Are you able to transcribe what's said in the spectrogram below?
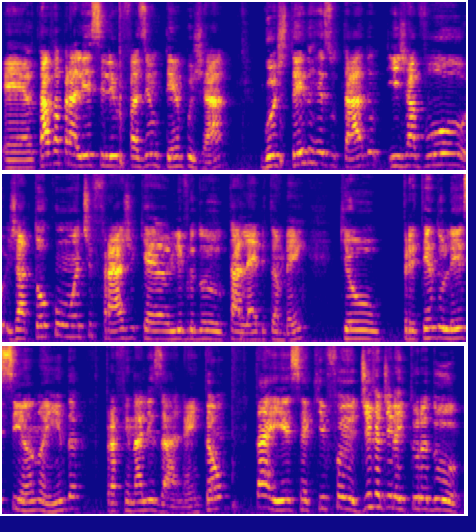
É, eu tava para ler esse livro fazia um tempo já. Gostei do resultado e já vou. Já tô com um Antifrágil, que é o livro do Taleb também, que eu pretendo ler esse ano ainda para finalizar, né? Então, tá aí, esse aqui foi o dica de leitura do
